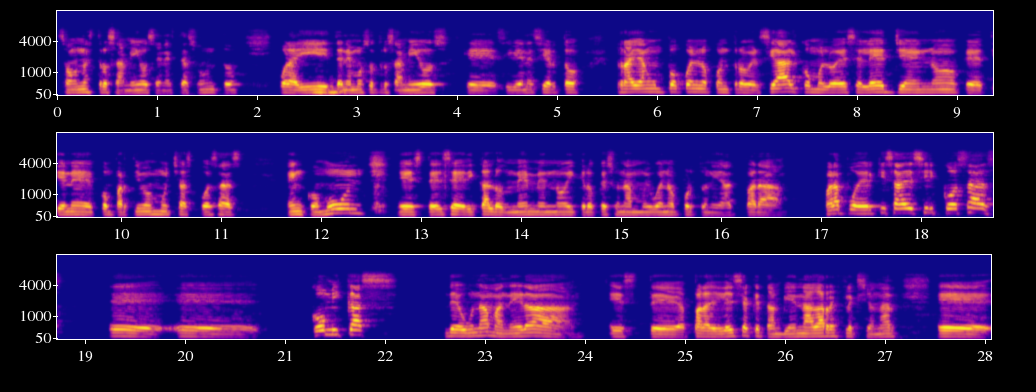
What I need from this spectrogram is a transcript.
son nuestros amigos en este asunto. Por ahí tenemos otros amigos que, si bien es cierto, rayan un poco en lo controversial, como lo es el Edgen, ¿no? Que tiene, compartimos muchas cosas en común. Este, él se dedica a los memes, ¿no? Y creo que es una muy buena oportunidad para, para poder quizá decir cosas eh, eh, cómicas de una manera este, para la iglesia que también haga reflexionar. Eh,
